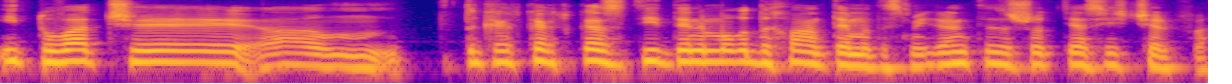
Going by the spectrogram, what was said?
и това, че а, така, както каза ти, те не могат да хванат темата с мигрантите, защото тя се изчерпва.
